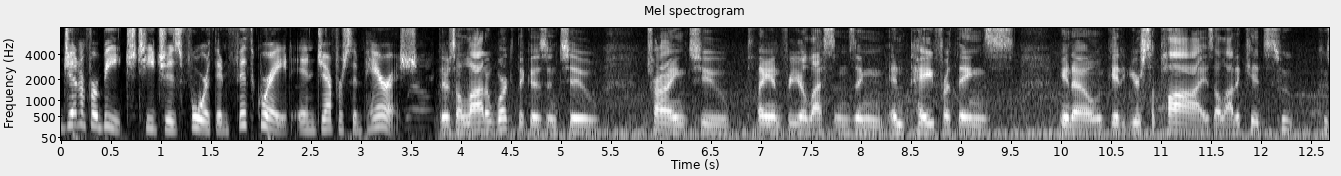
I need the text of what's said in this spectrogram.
Jennifer Beach teaches fourth and fifth grade in Jefferson Parish. There's a lot of work that goes into trying to plan for your lessons and, and pay for things, you know, get your supplies. A lot of kids who, who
